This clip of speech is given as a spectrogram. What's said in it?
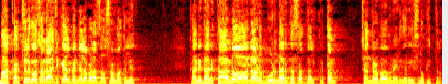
మా ఖర్చుల కోసం రాజకీయాలపై నిలబడాల్సిన అవసరం మాకు లేదు. కానీ దానికి కారణం ఆనాడు మూడున్నర దశాబ్దాల క్రితం చంద్రబాబు నాయుడు గారు వేసిన ఒక ఇత్తనం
